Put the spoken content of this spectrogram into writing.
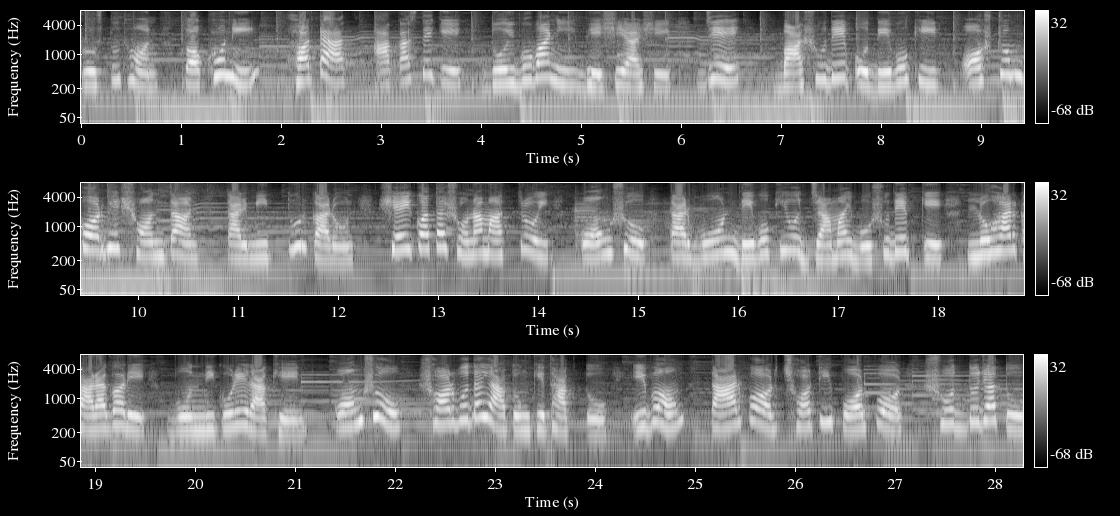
প্রস্তুত হন, তখনই হঠাৎ আকাশ থেকে দৈববাণী ভেসে আসে যে বাসুদেব ও দেবকীর অষ্টম গর্ভের সন্তান তার মৃত্যুর কারণ। সেই কথা শোনা মাত্রই কংস তার বোন দেবকী ও জামাই বসুদেবকে লোহার কারাগারে বন্দি করে রাখেন। কংস সর্বদাই আতঙ্কে থাকত এবং তারপর ছটি পরপর সদ্যজাত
